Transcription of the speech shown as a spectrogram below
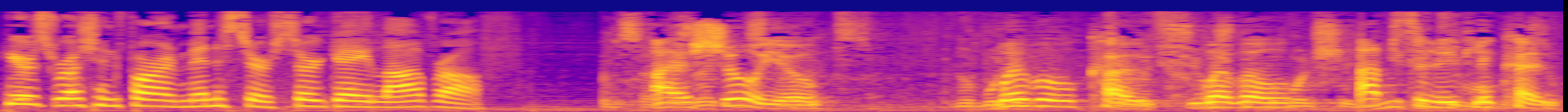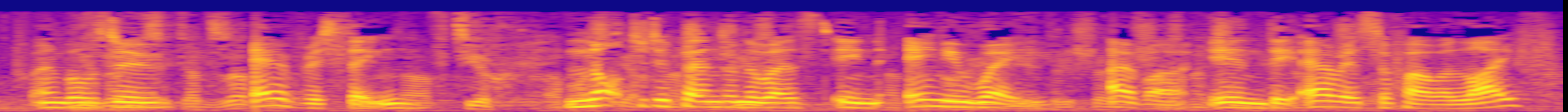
Here's Russian Foreign Minister Sergei Lavrov. I assure you, we will cope. We will absolutely cope, and we'll do everything not to depend on the West in any way, ever, in the areas of our life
